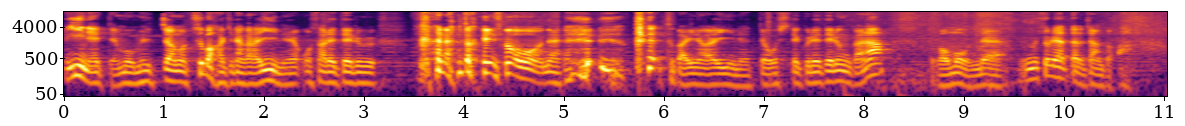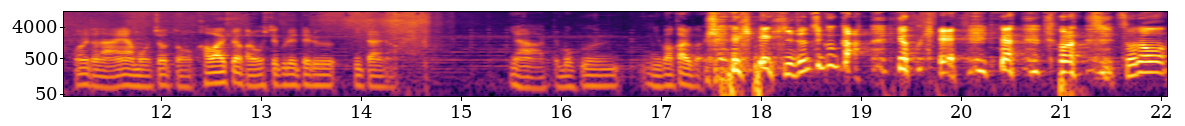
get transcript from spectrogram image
いいねってもうめっちゃもう唾吐きながらいいね押されてるかなとかいつも思うねクッ とか言いながらいいねって押してくれてるんかなとか思うんでそれやったらちゃんとあこの人なんやもうちょっとかわいそうやから押してくれてるみたいな。いやって僕に分かるから。傷つくか。余計。そのその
